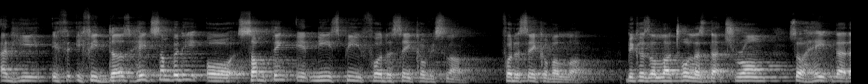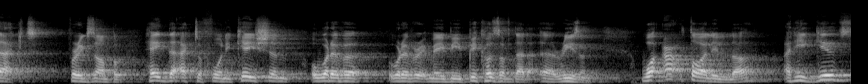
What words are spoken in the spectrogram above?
and he if, if he does hate somebody or something, it needs to be for the sake of Islam, for the sake of Allah. Because Allah told us that's wrong, so hate that act. For example, hate the act of fornication or whatever, whatever it may be because of that uh, reason. وَأَعْطَى لِلَّهِ And he gives,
